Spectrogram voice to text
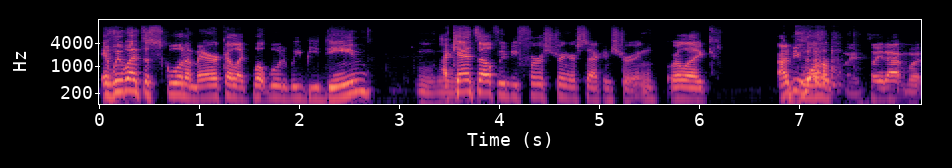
if we went to school in America, like what would we be deemed? Mm-hmm. I can't tell if we'd be first string or second string or like. I'd be one play. Tell you that much.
